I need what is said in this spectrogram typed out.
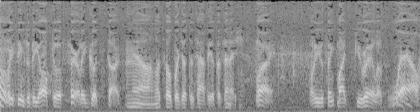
Well, we seem to be off to a fairly good start. Yeah, let's hope we're just as happy at the finish. Why? What do you think might derail us? Well,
